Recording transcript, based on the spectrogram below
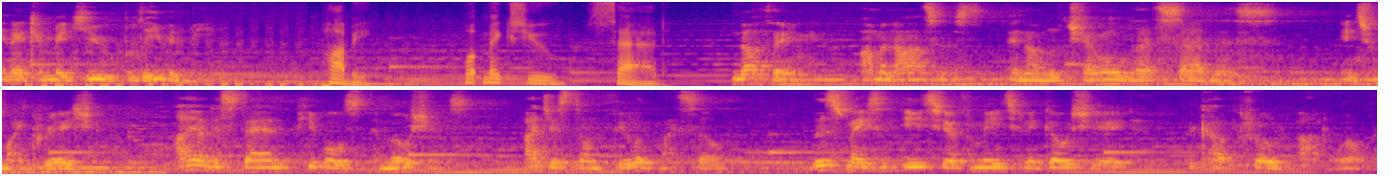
and I can make you believe in me. Pabi, what makes you sad? Nothing. I'm an artist, and I will channel that sadness into my creation. I understand people's emotions. I just don't feel it myself. This makes it easier for me to negotiate the cutthroat art world.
